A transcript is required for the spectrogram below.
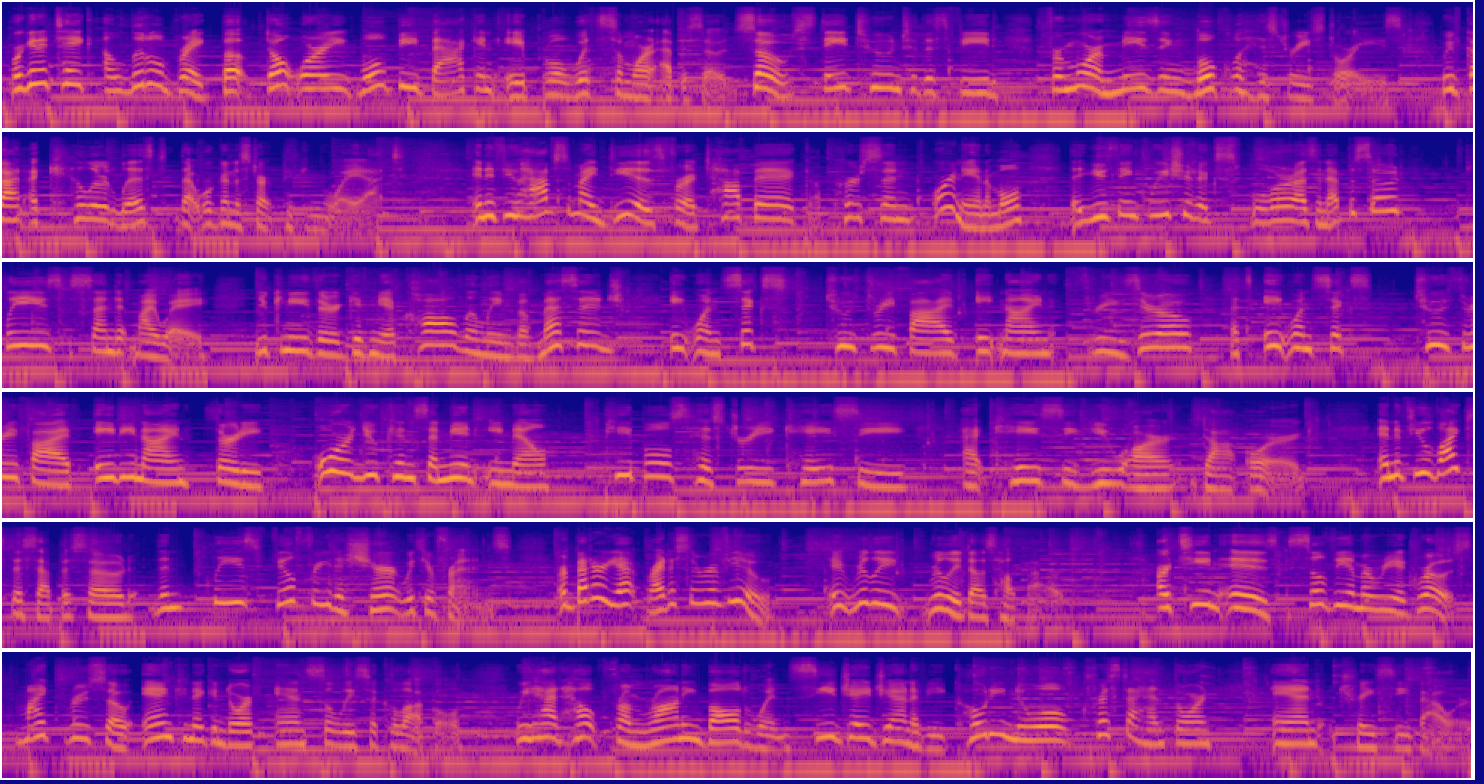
We're going to take a little break, but don't worry, we'll be back in April with some more episodes. So stay tuned to this feed for more amazing local history stories. We've got a killer list that we're going to start picking away at. And if you have some ideas for a topic, a person, or an animal that you think we should explore as an episode, please send it my way. You can either give me a call and leave a message, 816 235 8930. That's 816 235 8930. Or you can send me an email, peopleshistorykc at kcur.org. And if you liked this episode, then please feel free to share it with your friends. Or better yet, write us a review. It really, really does help out. Our team is Sylvia Maria Gross, Mike Russo, Anne Kniggendorf, and Celisa Calacal. We had help from Ronnie Baldwin, CJ Janovy, Cody Newill, Krista Henthorn, and Tracy Bauer.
